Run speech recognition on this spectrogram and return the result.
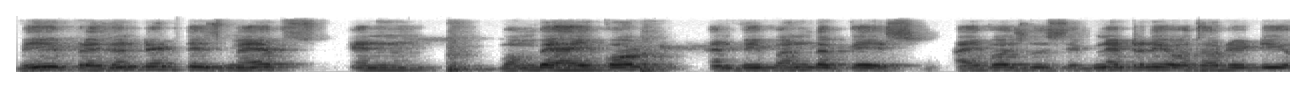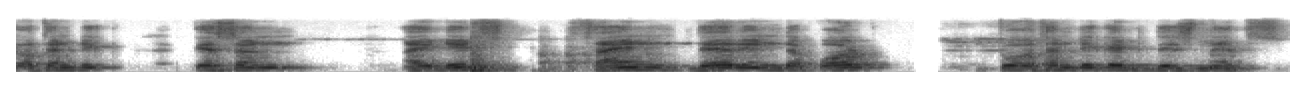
We presented these maps in Bombay High Court and we won the case. I was the signatory authority authentication. I did sign there in the court to authenticate these maps.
